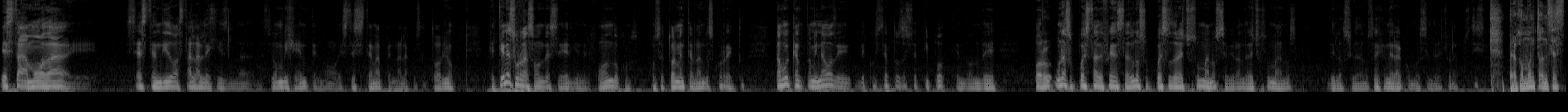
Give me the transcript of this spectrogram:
esta moda eh, se ha extendido hasta la legislación vigente, ¿no? Este sistema penal acusatorio, que tiene su razón de ser y en el fondo, conceptualmente hablando, es correcto, está muy contaminado de, conceptos de este tipo, en donde por una supuesta defensa de unos supuestos derechos humanos se violan derechos humanos de los ciudadanos en general, como es el derecho a la justicia. Pero ¿cómo entonces,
